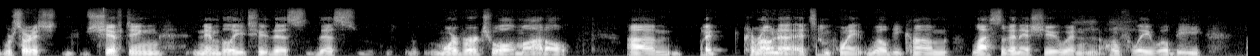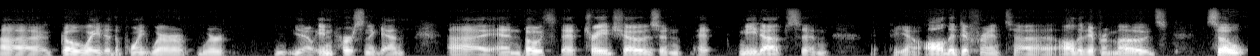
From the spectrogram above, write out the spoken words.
we're sort of sh- shifting nimbly to this, this more virtual model. Um, but Corona at some point will become less of an issue and hopefully will be, uh, go away to the point where we're, you know, in person again and both at trade shows and at meetups and you know all the different uh, all the different modes. So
